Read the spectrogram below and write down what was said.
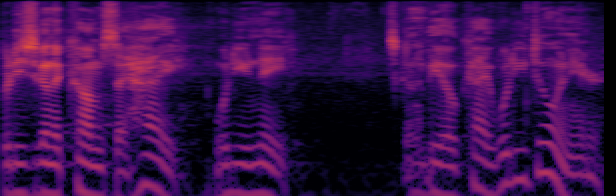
but He's going to come and say, Hey, what do you need? It's going to be okay. What are you doing here?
